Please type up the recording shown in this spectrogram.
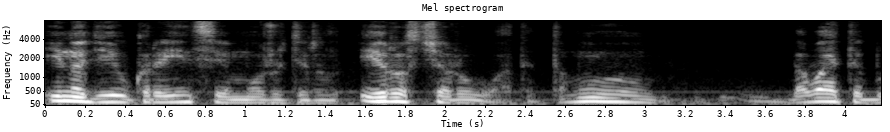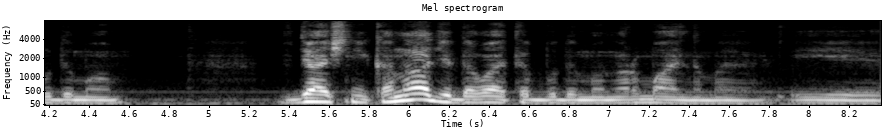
іноді українці можуть і розчарувати. Тому давайте будемо вдячні Канаді, давайте будемо нормальними і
